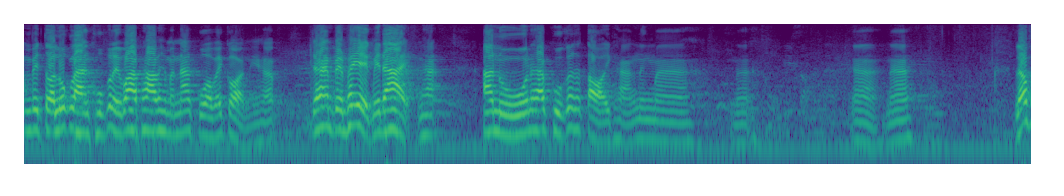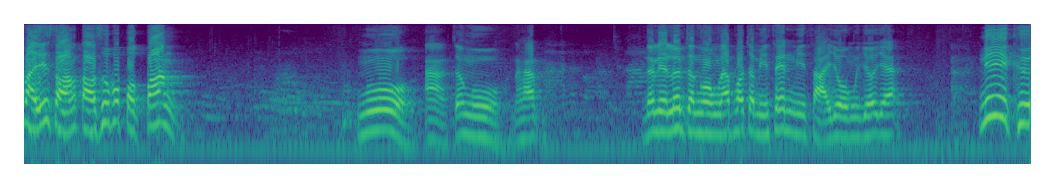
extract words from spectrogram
มันเป็นตัวลุกลานครูก็เลยวาดภาพให้มันน่ากลัวไว้ก่อนนี่ครับจะให้มันเป็นพระเอกไม่ได้นะฮะอ่าหนูนะครับครูก็จะต่ออีกหางหนึ่งมานะอ่านะแล้วฝ่ายที่สองต่อสู้เพื่อปกป้อง งูอ่าเจ้างูนะครับนักเรียนเริ่มจะงงแล้วเพราะจะมีเส้นมีสายโยงเยอะแยะ นี่คือ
